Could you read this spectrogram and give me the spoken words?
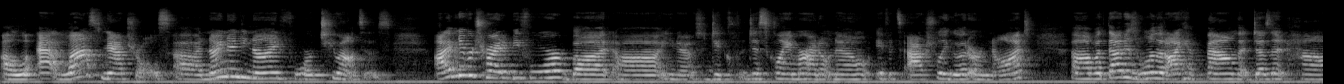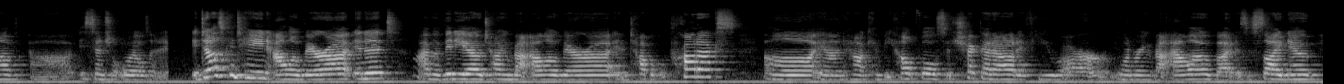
Uh, at Last Naturals, uh, $9.99 for two ounces. I've never tried it before, but uh, you know, disclaimer, I don't know if it's actually good or not. Uh, but that is one that I have found that doesn't have uh, essential oils in it. It does contain aloe vera in it. I have a video talking about aloe vera and topical products uh, and how it can be helpful. So check that out if you are wondering about aloe. But as a side note,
